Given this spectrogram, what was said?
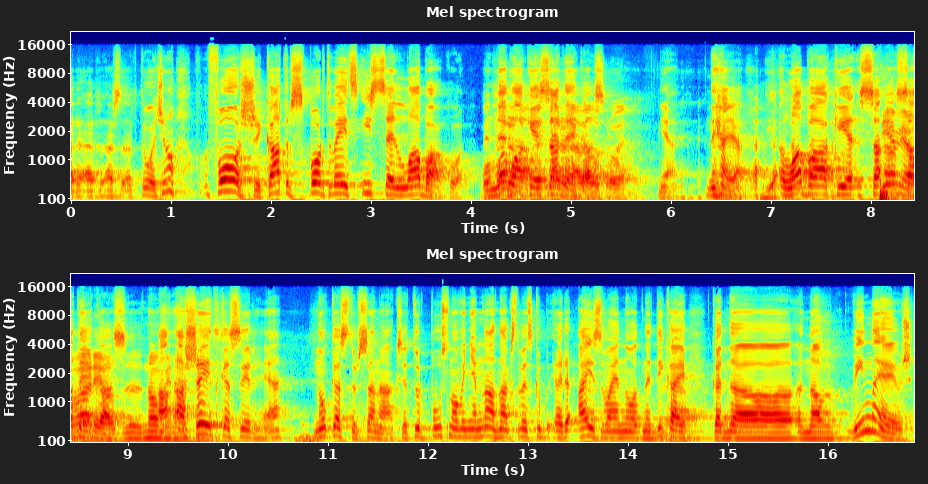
ar, ar, ar, ar to. Nu, forši, katrs sporta veids izceļ labāko. Un labākie vēl satiekās. Jā, jā, jā. labākie sa Tiem satiekās. nominācijas. A, šeit kas ir? Ja? Nu, kas tur sanāks? Ja tur pusi no viņiem nāk, nāks, tāpēc, ka ir aizvainot ne tikai, kad uh, nav vinējuši,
